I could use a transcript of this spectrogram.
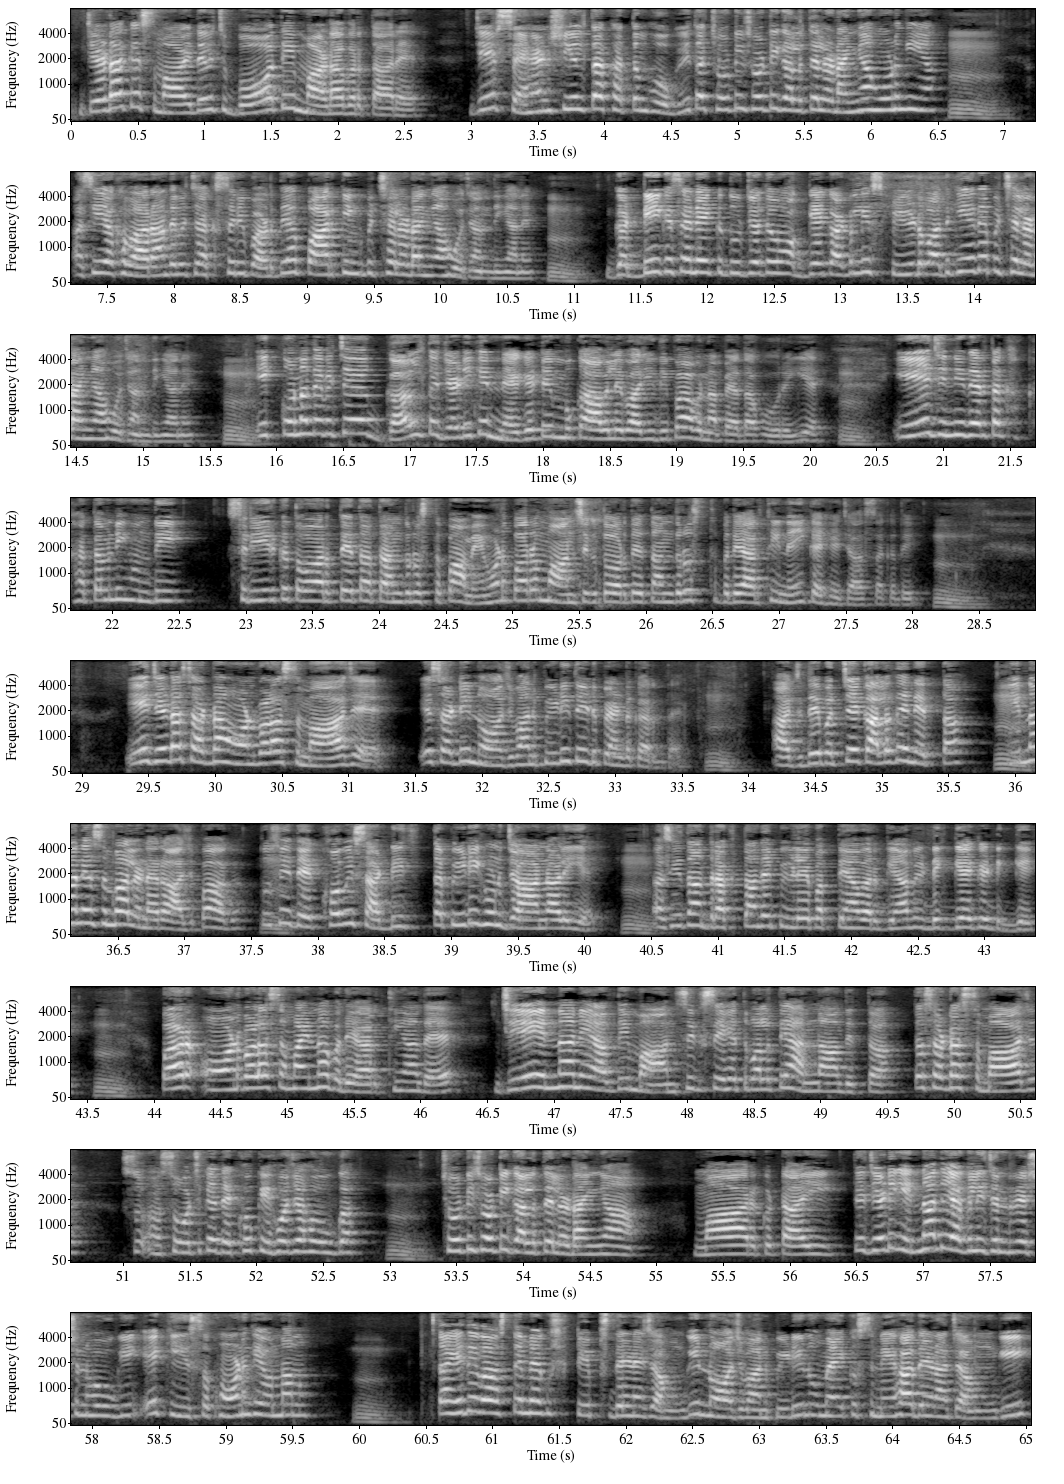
ਜਿਹੜਾ ਕਿ ਸਮਾਜ ਦੇ ਵਿੱਚ ਬਹੁਤ ਹੀ ਮਾੜਾ ਵਰਤਾਰ ਹੈ। ਜੇ ਸਹਿਣਸ਼ੀਲਤਾ ਖਤਮ ਹੋ ਗਈ ਤਾਂ ਛੋਟੀ-ਛੋਟੀ ਗੱਲ ਤੇ ਲੜਾਈਆਂ ਹੋਣਗੀਆਂ। ਅਸੀਂ ਅਖਬਾਰਾਂ ਦੇ ਵਿੱਚ ਅਕਸਰ ਹੀ ਪੜ੍ਹਦੇ ਹਾਂ ਪਾਰਕਿੰਗ ਪਿੱਛੇ ਲੜਾਈਆਂ ਹੋ ਜਾਂਦੀਆਂ ਨੇ। ਗੱਡੀ ਕਿਸੇ ਨੇ ਇੱਕ ਦੂਜੇ ਤੋਂ ਅੱਗੇ ਕੱਢ ਲਈ ਸਪੀਡ ਵੱਧ ਗਈ ਇਹਦੇ ਪਿੱਛੇ ਲੜਾਈਆਂ ਹੋ ਜਾਂਦੀਆਂ ਨੇ। ਇੱਕ ਉਹਨਾਂ ਦੇ ਵਿੱਚ ਗਲਤ ਜਿਹੜੀ ਕਿ 네ਗੇਟਿਵ ਮੁਕਾਬਲੇਬਾਜ਼ੀ ਦੀ ਭਾਵਨਾ ਪੈਦਾ ਹੋ ਰਹੀ ਹੈ। ਇਹ ਜਿੰਨੀ ਦੇਰ ਤੱਕ ਖਤਮ ਨਹੀਂ ਹੁੰਦੀ ਸਰੀਰਕ ਤੌਰ ਤੇ ਤਾਂ ਤੰਦਰੁਸਤ ਭਾਵੇਂ ਹੁਣ ਪਰ ਮਾਨਸਿਕ ਤੌਰ ਤੇ ਤੰਦਰੁਸਤ ਵਿਦਿਆਰਥੀ ਨਹੀਂ ਕਹੇ ਜਾ ਸਕਦੇ। ਇਹ ਜਿਹੜਾ ਸਾਡਾ ਆਉਣ ਵਾਲਾ ਸਮਾਜ ਹੈ ਇਹ ਸਾਡੀ ਨੌਜਵਾਨ ਪੀੜ੍ਹੀ ਤੇ ਡਿਪੈਂਡ ਕਰਦਾ ਹੂੰ। ਅੱਜ ਦੇ ਬੱਚੇ ਕੱਲ ਦੇ ਨੇਤਾ। ਇਹਨਾਂ ਨੇ ਸੰਭਾਲਣਾ ਰਾਜ ਭਾਗ ਤੁਸੀਂ ਦੇਖੋ ਵੀ ਸਾਡੀ ਤਾਂ ਪੀੜ੍ਹੀ ਹੁਣ ਜਾਣ ਵਾਲੀ ਹੈ। ਅਸੀਂ ਤਾਂ ਦਰਖਤਾਂ ਦੇ ਪੀਲੇ ਪੱਤਿਆਂ ਵਰਗਿਆਂ ਵੀ ਡਿੱਗੇ ਕਿ ਡਿੱਗੇ। ਪਰ ਆਉਣ ਵਾਲਾ ਸਮਾਂ ਇਹਨਾਂ ਵਿਦਿਆਰਥੀਆਂ ਦਾ ਹੈ। ਜੇ ਇਹਨਾਂ ਨੇ ਆਪਦੀ ਮਾਨਸਿਕ ਸਿਹਤ ਵੱਲ ਧਿਆਨ ਨਾ ਦਿੱਤਾ ਤਾਂ ਸਾਡਾ ਸਮਾਜ ਸੋਚ ਕੇ ਦੇਖੋ ਕਿਹੋ ਜਿਹਾ ਹੋਊਗਾ। ਛੋਟੀ ਛੋਟੀ ਗੱਲ ਤੇ ਲੜਾਈਆਂ ਮਾਰ ਕੁਟਾਈ ਤੇ ਜਿਹੜੀ ਇਹਨਾਂ ਦੀ ਅਗਲੀ ਜਨਰੇਸ਼ਨ ਹੋਊਗੀ ਇਹ ਕੀ ਸਿਖਾਉਣਗੇ ਉਹਨਾਂ ਨੂੰ? ਤਾਂ ਇਹਦੇ ਵਾਸਤੇ ਮੈਂ ਕੁਝ ਟਿਪਸ ਦੇਣੇ ਚਾਹੂੰਗੀ ਨੌਜਵਾਨ ਪੀੜ੍ਹੀ ਨੂੰ ਮੈਂ ਇੱਕ ਸੁਨੇਹਾ ਦੇਣਾ ਚਾਹੂੰਗੀ।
